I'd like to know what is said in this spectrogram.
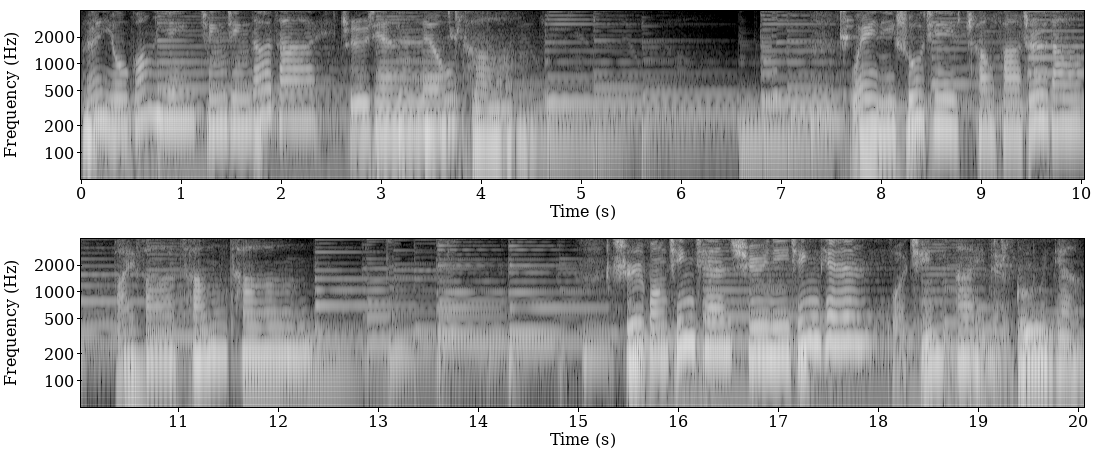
任由光阴静静的在指尖流淌，为你梳起长发，直到白发苍苍。时光轻浅，许你晴天。我亲爱的姑娘，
